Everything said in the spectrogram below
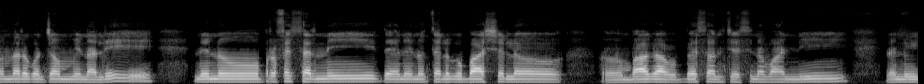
అందరూ కొంచెం వినాలి. నేను ప్రొఫెసర్ని నేను తెలుగు భాషలో బాగా అభ్యాసం చేసిన వాడిని నన్ను ఈ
